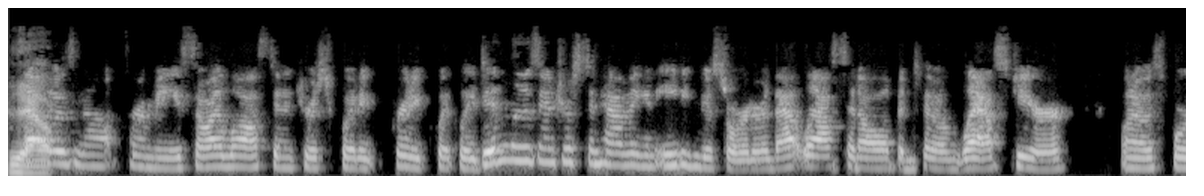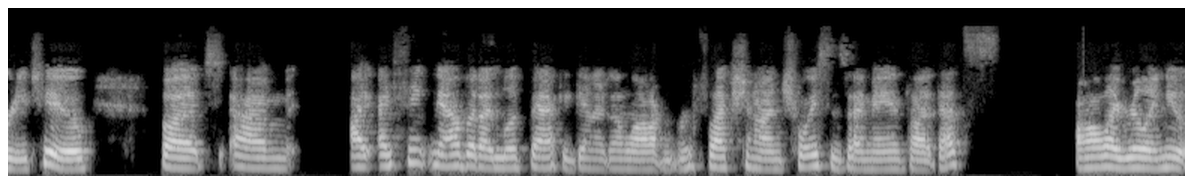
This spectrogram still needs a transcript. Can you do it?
Yeah. that was not for me. So I lost interest pretty, pretty quickly. Didn't lose interest in having an eating disorder. That lasted all up until last year when I was 42. But um, I, I think now that I look back again, done a lot of reflection on choices I made and thought that's all I really knew.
